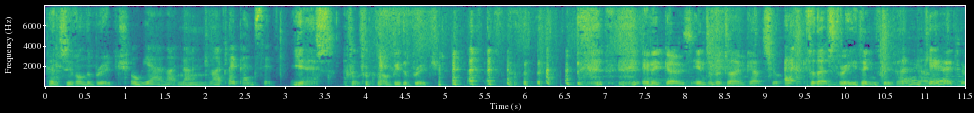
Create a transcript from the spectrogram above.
Pensive on the bridge. Oh yeah, I like that. Mm. Can I play pensive? Yes, I'll be the bridge. In it goes into the time capsule. So that's three things we've had. Very now. good. We're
